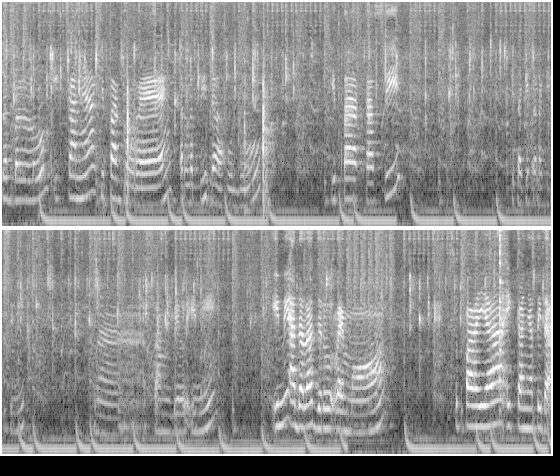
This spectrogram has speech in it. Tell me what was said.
sebelum ikannya kita goreng terlebih dahulu kita kasih kita kita lagi sini. Nah sambil ini ini adalah jeruk lemon. Supaya ikannya tidak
